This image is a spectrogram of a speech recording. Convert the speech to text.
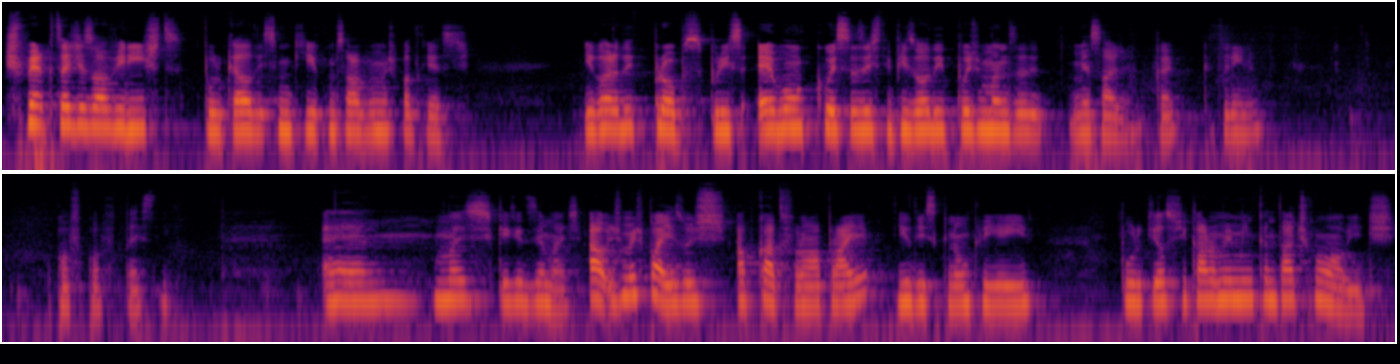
Espero que estejas a ouvir isto, porque ela disse-me que ia começar a ouvir meus podcasts. E agora digo props, por isso é bom que ouças este episódio e depois mandes a mensagem, ok, Catarina? Cof, cof, bestie. Uh, mas o que é que eu dizer mais? Ah, os meus pais hoje, há bocado, foram à praia e eu disse que não queria ir porque eles ficaram mesmo encantados com óbitos.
